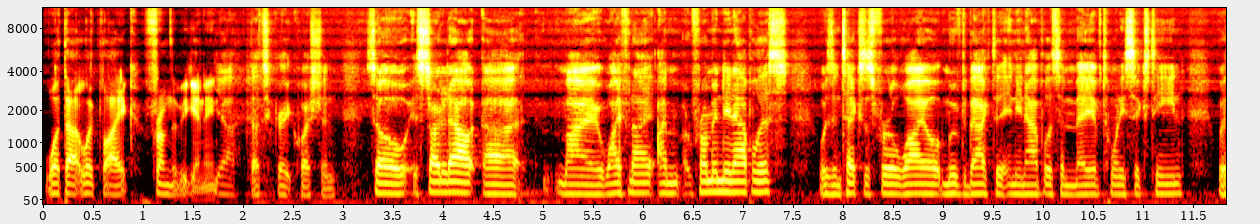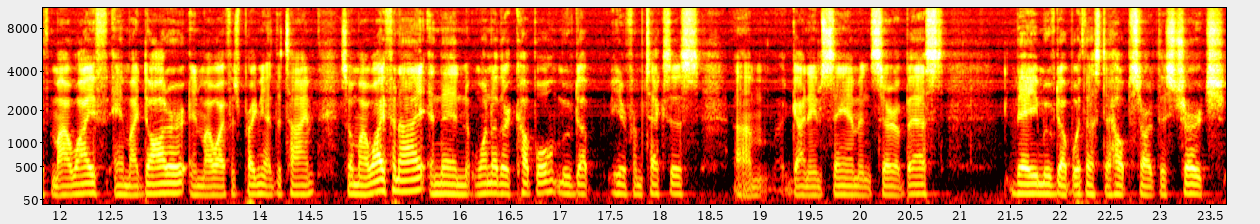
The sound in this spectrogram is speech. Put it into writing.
what that looked like from the beginning. Yeah, that's a great question. So it started out. Uh, my wife and I. I'm from Indianapolis. Was in Texas for a while. Moved back to Indianapolis in May of 2016 with my wife and my daughter. And my wife was pregnant at the time. So my wife and I, and then one other couple, moved up here from Texas. Um, a guy named Sam and Sarah Best. They moved up with us to help start this church.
